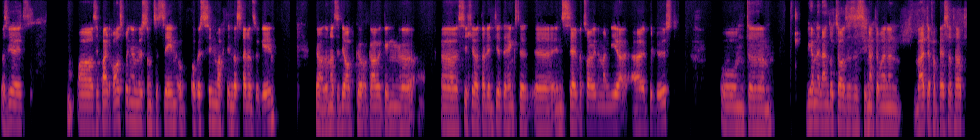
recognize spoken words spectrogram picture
dass wir jetzt äh, sie bald rausbringen müssen, um zu sehen, ob, ob, es Sinn macht, in das Rennen zu gehen. Ja, dann hat sie die Aufgabe gegen äh, äh, sicher talentierte Hengste äh, in sehr überzeugender Manier äh, gelöst. Und ähm, wir haben den Eindruck zu Hause, dass es sich nach dem Rennen weiter verbessert hat.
